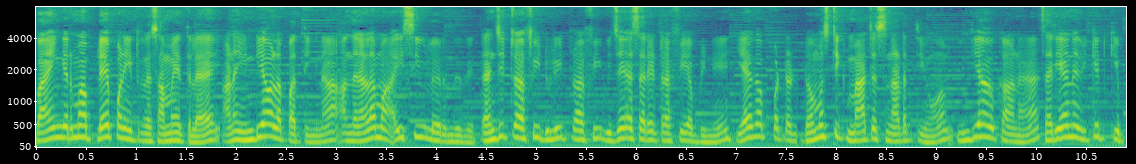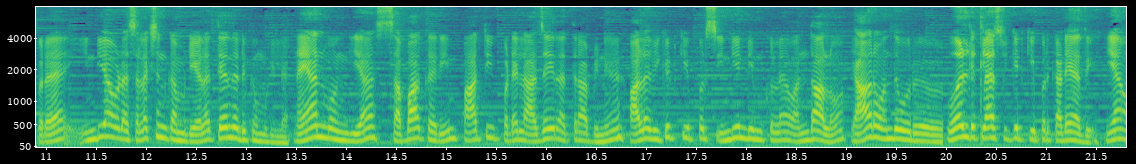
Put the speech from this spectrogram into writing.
பயங்கரமா ப்ளே பண்ணிட்டு இருந்த சமயத்துல ஆனா இந்தியாவில பாத்தீங்கன்னா அந்த நிலைமை ஐசியூல இருந்தது. Ranji trophy Duleep trophy Vijay Hazare trophy அப்படின்னு ஏகப்பட்ட டொமஸ்டிக் மேட்சஸ் நடத்தியும் இந்தியாவுக்கான சரியான விக்கெட் கீப்பரை இந்தியாவோட செலக்ஷன் கமிட்டியால தேர்ந்தெடுக்க முடியல. நயான் மோங்கியா சபா கரீம் பார்த்திவ் பட்டேல் அஜய் ரத்ரா அப்படின்னு பல விக்கெட் கீப்பர்ஸ் இந்தியன் டீமுக்குள்ள வந்தாலும் யாரும் வந்து ஒரு வேர்ல்டு கிளாஸ் விக்கெட் கீப்பர் கிடையாது. ஏன்?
